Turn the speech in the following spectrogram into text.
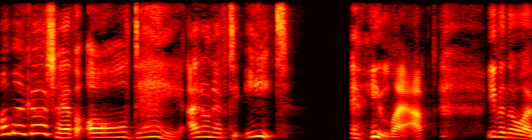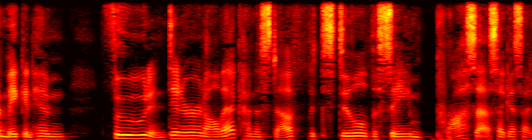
Oh my gosh, I have all day. I don't have to eat. And he laughed. Even though I'm making him food and dinner and all that kind of stuff, it's still the same process. I guess I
